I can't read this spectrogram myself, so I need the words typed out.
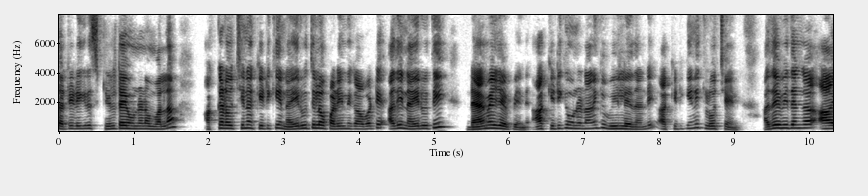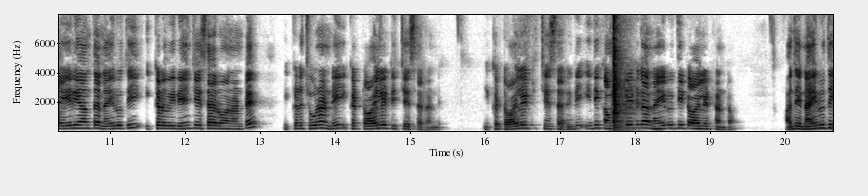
thirty degrees tilt అయి ఉండడం వల్ల అక్కడ వచ్చిన కిటికీ నైరుతిలో పడింది కాబట్టి అది నైరుతి డ్యామేజ్ అయిపోయింది. ఆ కిటికీ ఉండడానికి వీలు లేదండి. ఆ కిటికీని క్లోజ్ చేయండి. అదేవిధంగా ఆ ఏరియా అంతా నైరుతి. ఇక్కడ వీరు ఏం చేశారు అని అంటే ఇక్కడ చూడండి ఇక్కడ టాయిలెట్ ఇచ్చేసారండి ఇక్కడ టాయిలెట్ ఇచ్చేసారు ఇది ఇది కంప్లీట్గా నైరుతి టాయిలెట్ అంటాం. అది నైరుతి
